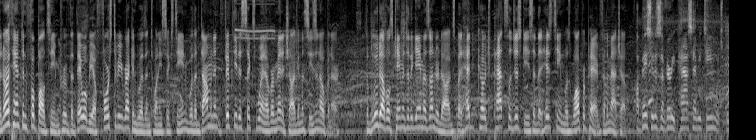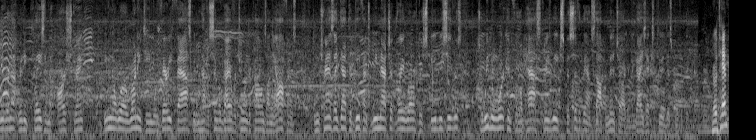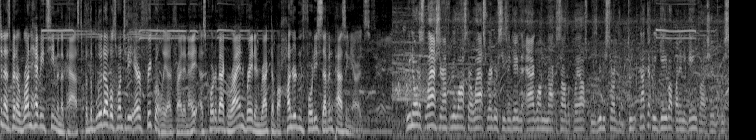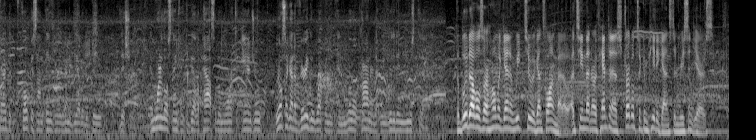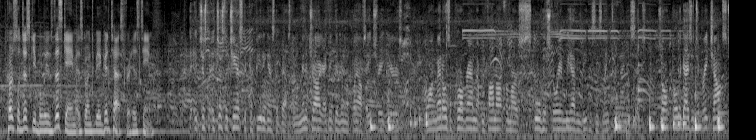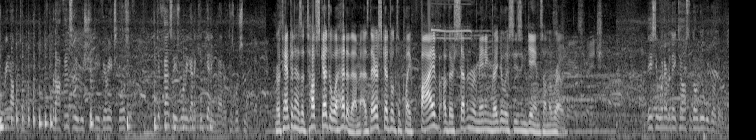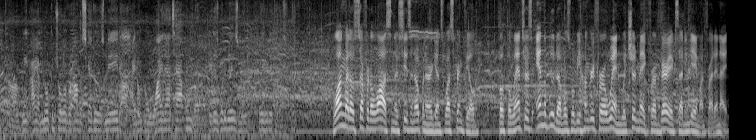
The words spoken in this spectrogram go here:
The Northampton football team proved that they will be a force to be reckoned with in 2016 with a dominant 50 6 win over Minnechaug in the season opener. The Blue Devils came into the game as underdogs, but head coach Pat Slajiski said that his team was well prepared for the matchup. Uh, basically, this is a very pass-heavy team, which, believe it or not, really plays into our strength. Even though we're a running team, we're very fast. We don't have a single guy over 200 pounds on the offense. When we translate that to defense, we match up very well with their speed receivers. So we've been working for the past three weeks specifically on stopping Minnechaug, and the guys executed this perfectly. Northampton has been a run-heavy team in the past, but the Blue Devils went to the air frequently on Friday night as quarterback Ryan Braden racked up 147 passing yards. We noticed last year after we lost our last regular season game to Agawam and knocked us out of the playoffs, we really started to do, not that we gave up on any games last year, but we started to focus on things we were going to be able to do this year. And one of those things was to be able to pass a little more to Andrew. We also got a very good weapon in Will O'Connor that we really didn't use today. The Blue Devils are home again in week two against Longmeadow, a team that Northampton has struggled to compete against in recent years. Coach Lajiski believes this game is going to be a good test for his team it's just it's just a chance to compete against the best. I mean, Minnechaug, I think they've been in the playoffs eight straight years. Longmeadow is a program that we found out from our school historian we haven't beaten since 1996. So I told the guys it's a great challenge, it's a great opportunity. But offensively, we should be very explosive. Defensively is where we got to keep getting better because we're small. Northampton has a tough schedule ahead of them as they're scheduled to play five of their seven remaining regular season games on the road basically whatever they tell us to go do, we go do. Uh, we, I have no control over how the schedule is made. Uh, I don't know why that's happened, but it is what it is. We play who they tell us. Longmeadow suffered a loss in their season opener against West Springfield. Both the Lancers and the Blue Devils will be hungry for a win, which should make for a very exciting game on Friday night.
